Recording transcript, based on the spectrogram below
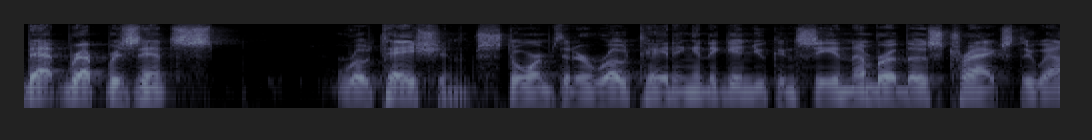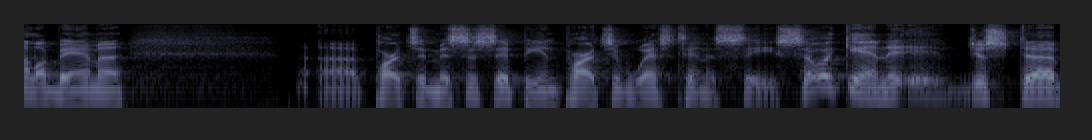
that represents rotation, storms that are rotating. And again, you can see a number of those tracks through Alabama, uh, parts of Mississippi and parts of West Tennessee. So, again, it, just uh,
